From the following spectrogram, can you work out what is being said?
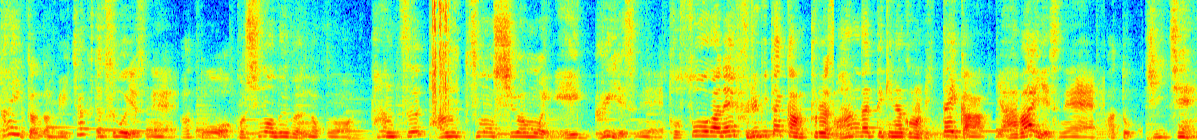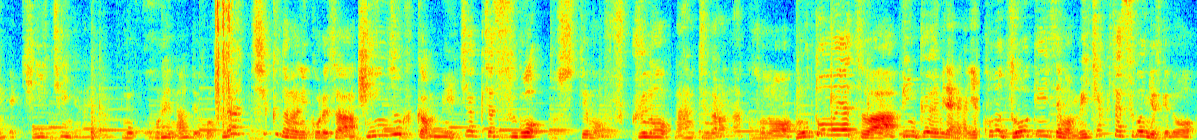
体感がめちゃくちゃすごいですね。あと腰の部分のこのパンツ？パンツのシワもえぐいですね。塗装がね古びた感プラス漫画的なこの立体感？やばいですね。あとキーチェーン。えキーチェーンじゃないか。もうこれなんてこれプラスチックなのにこれさ金属感めちゃくちゃすごそしてもう服のなんて言うんだろうなこの元のやつはピンクみたいな感じ。いやこの造形自体もめちゃくちゃすごいんですけど。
